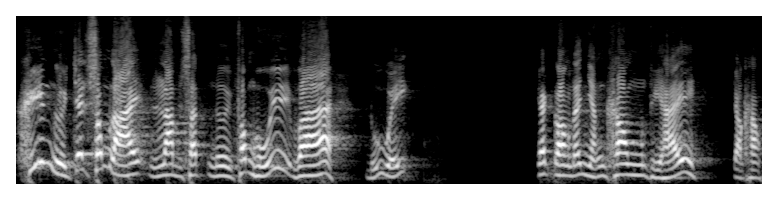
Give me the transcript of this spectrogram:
Khiến người chết sống lại, Làm sạch người phong hủi và đuổi quỷ. Các con đã nhận không thì hãy cho không.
